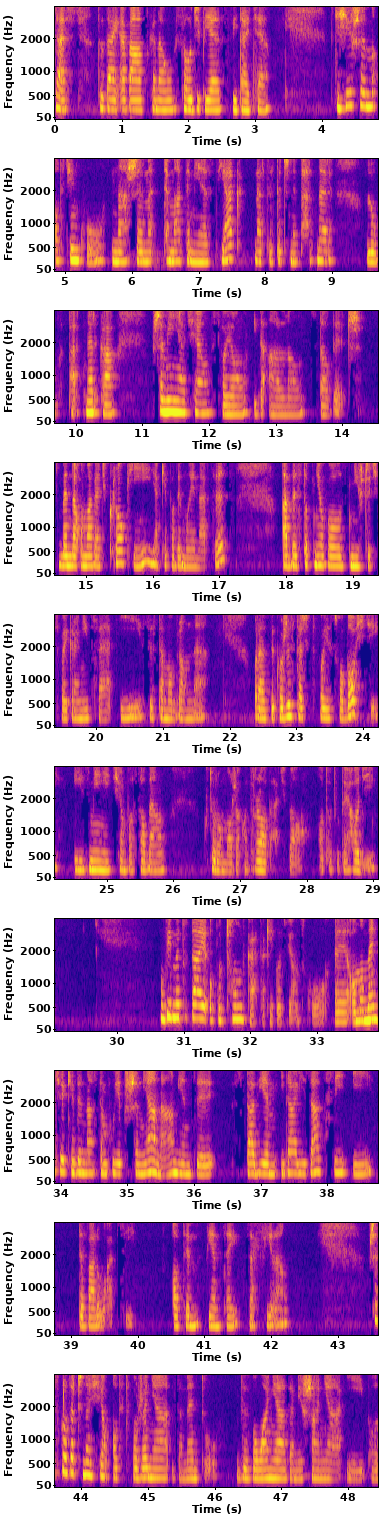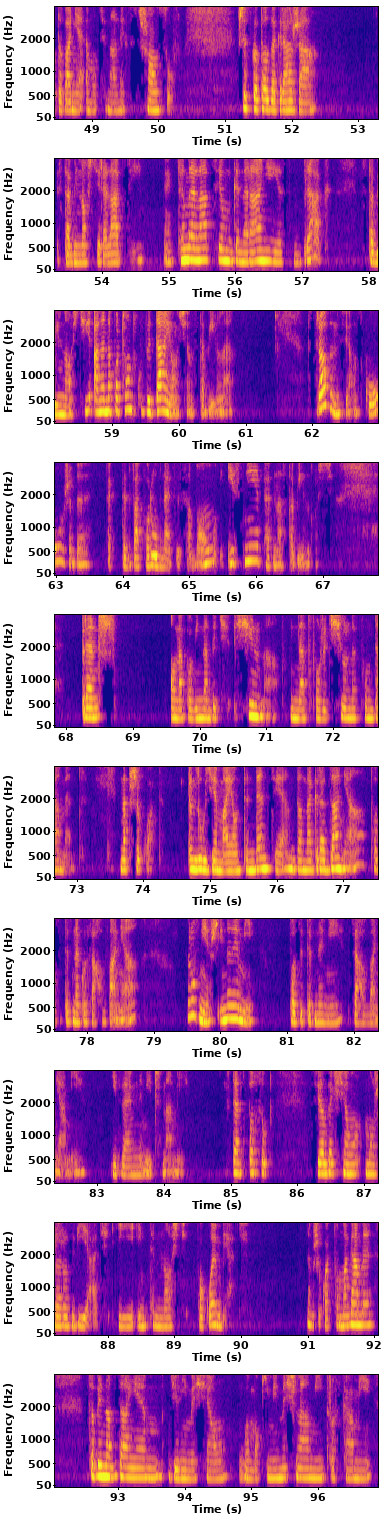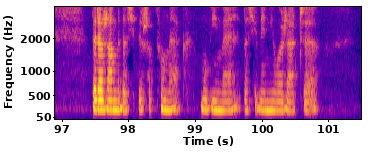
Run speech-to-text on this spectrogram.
Cześć, tutaj Ewa z kanału Soul GPS. Witajcie. W dzisiejszym odcinku naszym tematem jest jak narcystyczny partner lub partnerka przemienia cię w swoją idealną zdobycz. Będę omawiać kroki, jakie podejmuje narcyz, aby stopniowo zniszczyć Twoje granice i system obronny oraz wykorzystać Twoje słabości i zmienić się w osobę, którą może kontrolować, bo o to tutaj chodzi. Mówimy tutaj o początkach takiego związku, y, o momencie, kiedy następuje przemiana między stadiem idealizacji i dewaluacji. O tym więcej za chwilę. Wszystko zaczyna się od tworzenia zamętu, wywołania zamieszania i powodowania emocjonalnych wstrząsów. Wszystko to zagraża stabilności relacji. Tym relacjom generalnie jest brak stabilności, ale na początku wydają się stabilne. W zdrowym związku, żeby tak te dwa porównać ze sobą, istnieje pewna stabilność. Wręcz ona powinna być silna, powinna tworzyć silny fundament. Na przykład ludzie mają tendencję do nagradzania pozytywnego zachowania również innymi pozytywnymi zachowaniami i wzajemnymi czynami. W ten sposób związek się może rozwijać i intymność pogłębiać. Na przykład pomagamy sobie nawzajem, dzielimy się głębokimi myślami, troskami, wyrażamy do siebie szacunek, mówimy do siebie miłe rzeczy,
